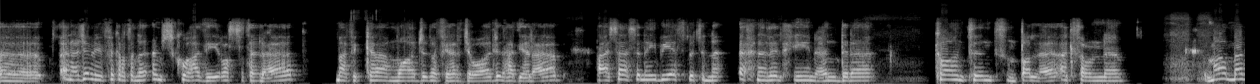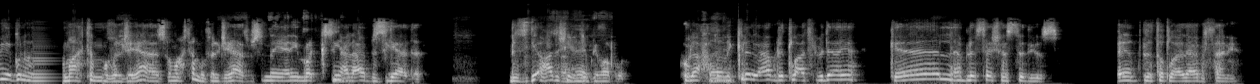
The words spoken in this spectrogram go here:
آه أنا عجبني فكرة إن امسكوا هذه رصة ألعاب. ما في كلام واجد ما في هرجة واجد هذه ألعاب. على أساس إنه يبي يثبت إن إحنا للحين عندنا content نطلعه أكثر من ما ما إنه ما اهتموا في الجهاز هم اهتموا في الجهاز بس إنه يعني مركزين على الالعاب بزيادة. بزيادة هذا شيء صحيح. يعجبني مرة. ولاحظ إن صحيح. كل الألعاب اللي طلعت في البداية كلها بلاي ستيشن studios بعدين تطلع الألعاب الثانية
